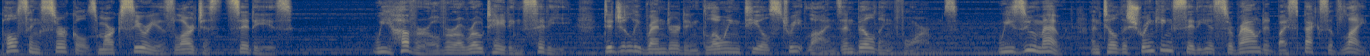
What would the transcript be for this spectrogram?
pulsing circles mark Syria's largest cities. We hover over a rotating city, digitally rendered in glowing teal street lines and building forms. We zoom out until the shrinking city is surrounded by specks of light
